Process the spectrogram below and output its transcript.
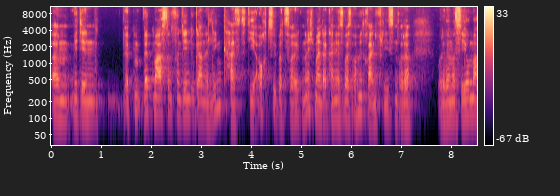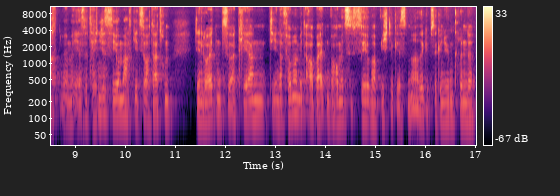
ähm, mit den Web Webmastern, von denen du gerne Link hast, die auch zu überzeugen. Ne? Ich meine, da kann ja sowas auch mit reinfließen. Oder, oder wenn man SEO macht, wenn man eher so technisches SEO macht, geht es ja auch darum, den Leuten zu erklären, die in der Firma mitarbeiten, warum jetzt SEO überhaupt wichtig ist. Ne? Also gibt es ja genügend Gründe,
